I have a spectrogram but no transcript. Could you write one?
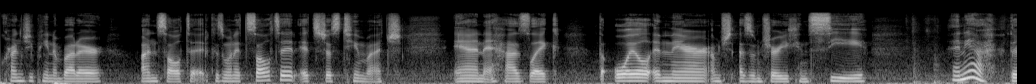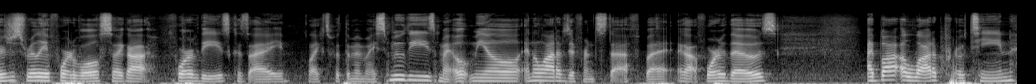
crunchy peanut butter unsalted because when it's salted, it's just too much. And it has like the oil in there, as I'm sure you can see. And yeah, they're just really affordable. So I got four of these because I like to put them in my smoothies, my oatmeal, and a lot of different stuff. But I got four of those. I bought a lot of protein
